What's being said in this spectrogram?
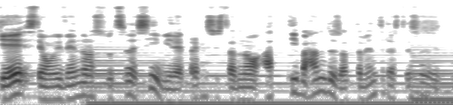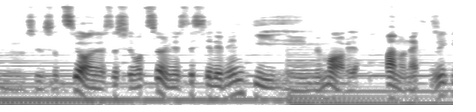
che stiamo vivendo una situazione simile perché si stanno attivando esattamente le stesse mhmm, sensazioni, le stesse emozioni, gli stessi elementi in memoria, ma non è così.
